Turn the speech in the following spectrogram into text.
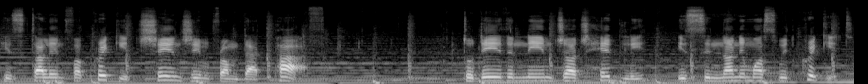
his talent for cricket changed him from that path. Today, the name George Headley is synonymous with cricket.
